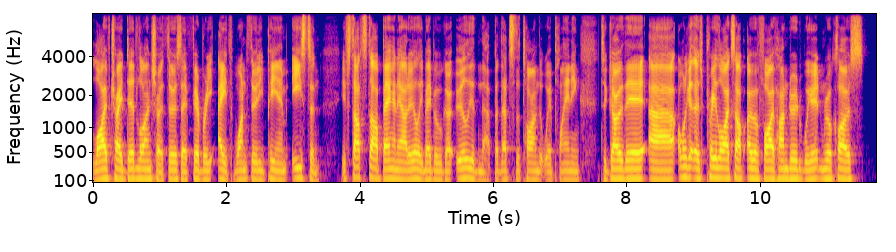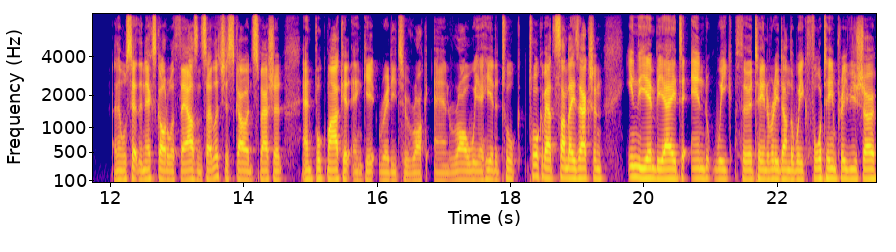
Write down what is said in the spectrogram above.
live trade deadline show Thursday, February 8th, 1:30 p.m. Eastern. If starts start banging out early, maybe we'll go earlier than that, but that's the time that we're planning to go there. Uh, I want to get those pre-likes up over 500. We're getting real close and then we'll set the next goal to a thousand. So let's just go and smash it and bookmark it and get ready to rock and roll. We are here to talk talk about Sunday's action in the NBA to end Week 13. I've already done the Week 14 preview show,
